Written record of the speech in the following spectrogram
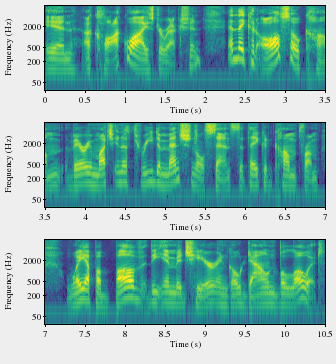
in a clockwise direction. And they could also come very much in a three dimensional sense that they could come from way up above the image here and go down below it.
